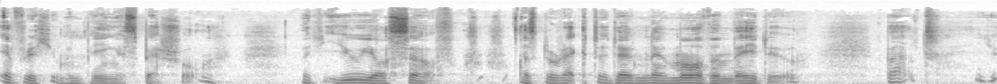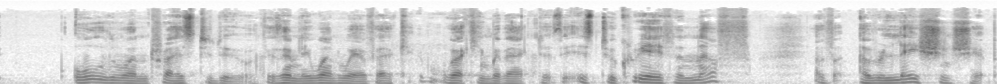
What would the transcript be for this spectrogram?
every human being is special, that you yourself, as director, don't know more than they do, but you, all one tries to do, there's only one way of working with actors, is to create enough of a relationship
